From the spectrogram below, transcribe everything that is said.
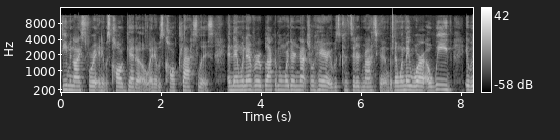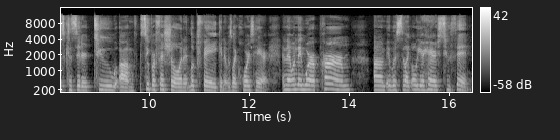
demonized for it and it was called ghetto and it was called classless. And then whenever black women wear their natural hair, it was considered masculine. But then when they wore a weave, it was considered too um, superficial and it looked fake and it was like horsehair. And then when they wore a perm, um, it was like, oh, your hair is too thin.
